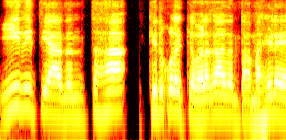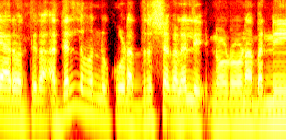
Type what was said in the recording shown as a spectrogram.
ಈ ರೀತಿಯಾದಂತಹ ಕಿರುಕುಳಕ್ಕೆ ಒಳಗಾದಂತಹ ಮಹಿಳೆ ಯಾರು ಅಂತೀರ? ಅದೆಲ್ಲವನ್ನು ಕೂಡ ದೃಶ್ಯಗಳಲ್ಲಿ ನೋಡೋಣ ಬನ್ನಿ.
